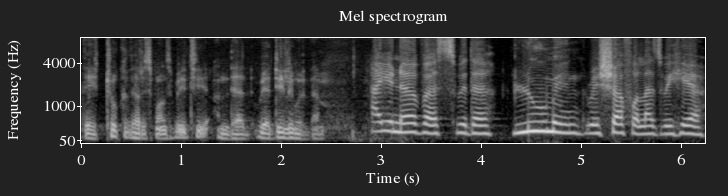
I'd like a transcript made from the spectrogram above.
they took the responsibility and we are dealing with them. Are you nervous with the looming reshuffle as we hear?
